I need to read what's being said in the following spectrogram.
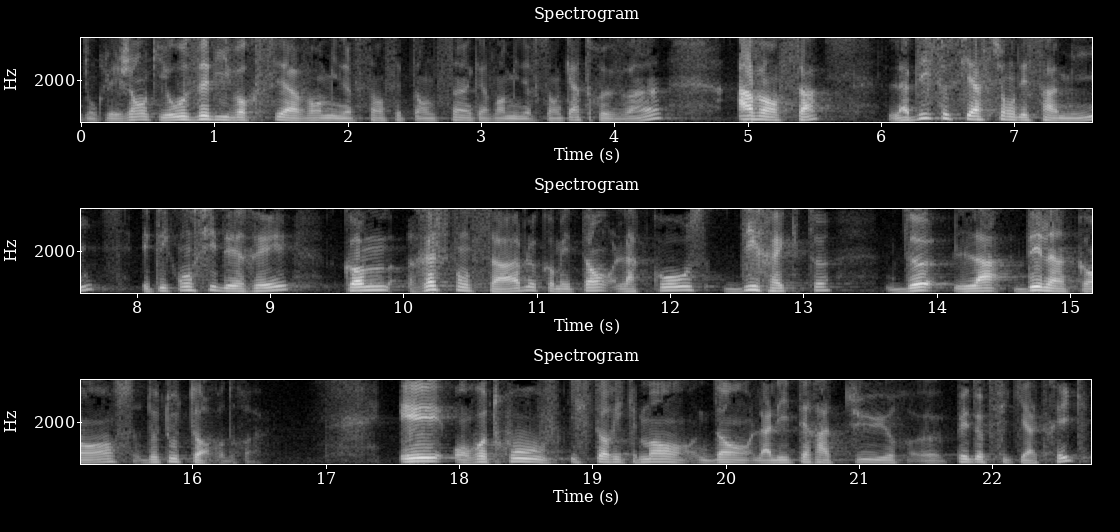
donc les gens qui osaient divorcer avant 1975, avant 1980, avant ça, la dissociation des familles était considérée comme responsable, comme étant la cause directe de la délinquance de tout ordre. Et on retrouve historiquement dans la littérature euh, pédopsychiatrique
